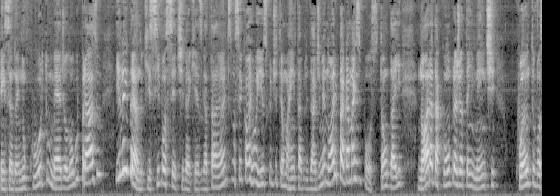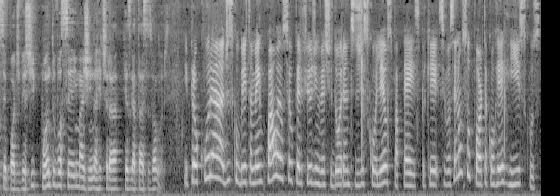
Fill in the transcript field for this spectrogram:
Pensando aí no curto, médio ou longo prazo. E lembrando que se você tiver que resgatar antes, você corre o risco de ter uma rentabilidade menor e pagar mais imposto. Então, daí, na hora da compra, já tem em mente quanto você pode investir, quanto você imagina retirar, resgatar esses valores. E procura descobrir também qual é o seu perfil de investidor antes de escolher os papéis, porque se você não suporta correr riscos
